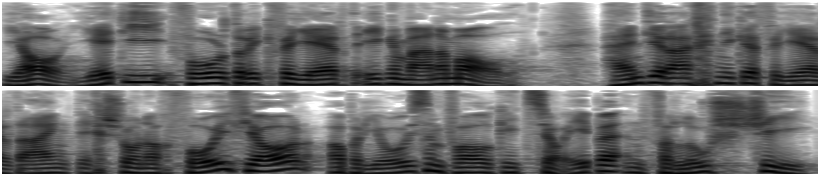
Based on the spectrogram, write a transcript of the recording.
Ja, jede Forderung verjährt irgendwann einmal. Handyrechnungen verjährt eigentlich schon nach fünf Jahren, aber in unserem Fall gibt's ja eben einen Verlustschein.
